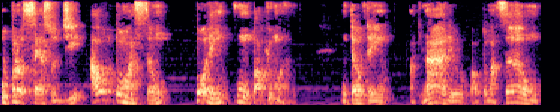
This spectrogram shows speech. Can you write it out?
O processo de automação, porém com um toque humano. Então, tenho maquinário, automação,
